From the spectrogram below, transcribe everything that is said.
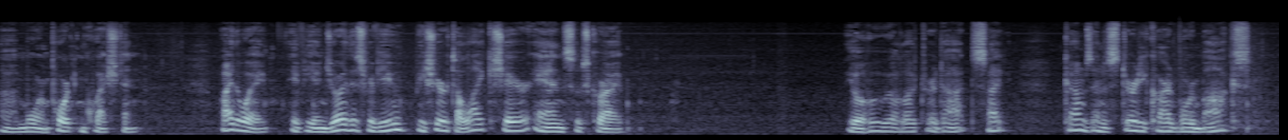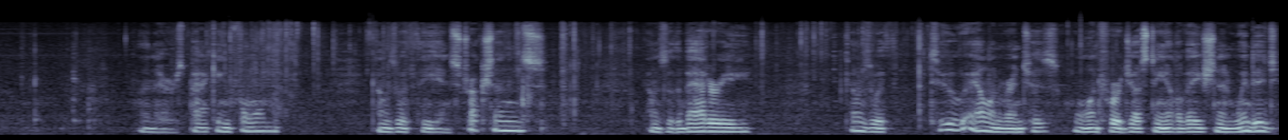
a more important question. By the way, if you enjoy this review, be sure to like, share, and subscribe. The Ohuhu Electro Dot sight comes in a sturdy cardboard box. And there's packing foam. Comes with the instructions. Comes with a battery. Comes with two Allen wrenches, one for adjusting elevation and windage,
